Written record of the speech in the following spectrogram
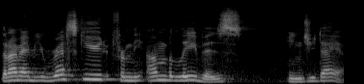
That I may be rescued from the unbelievers in Judea.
